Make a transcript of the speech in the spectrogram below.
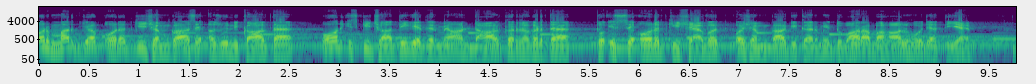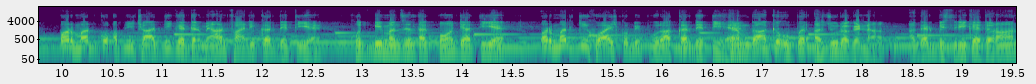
और मर्द जब औरत की शमगा से अजू निकालता है और इसकी छाती के दरमियान डालकर रगड़ता है तो इससे औरत की शहवत और शमगा की गर्मी दोबारा बहाल हो जाती है और मर्द को अपनी छाती के दरमियान फारिग कर देती है। खुद भी मंजिल तक पहुँच जाती है और मर्द की ख्वाहिश को भी पूरा कर देती है। शर्मगाह के ऊपर अजू रगड़ना। अगर बिस्तरी के दौरान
